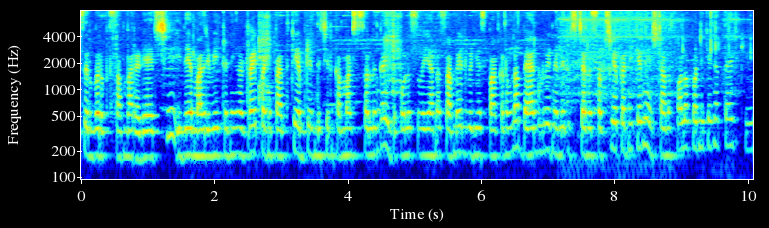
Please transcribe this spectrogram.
சிறுபருப்பு சாம்பார் ரெடி ஆயிடுச்சு இதே மாதிரி வீட்டில் நீங்கள் ட்ரை பண்ணி பார்த்துட்டு எப்படி இருந்துச்சுன்னு கமெண்ட்ஸ் சொல்லுங்கள் இது போல் சுவையான சமையல் வீடியோஸ் பார்க்கணும்னா பெங்களூரு நெல்லி சேனல் சப்ஸ்கிரைப் பண்ணிக்கோங்க. இன்ஸ்டாவில் ஃபாலோ பண்ணிக்கோங்க. தேங்க்யூ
